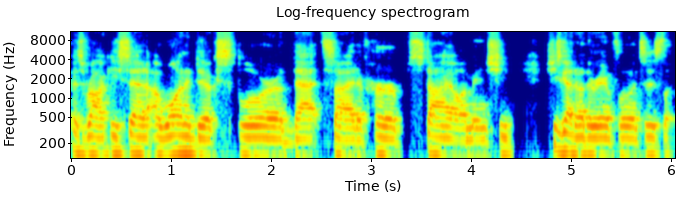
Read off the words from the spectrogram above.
as Rocky said, I wanted to explore that side of her style. I mean, she she's got other influences like,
